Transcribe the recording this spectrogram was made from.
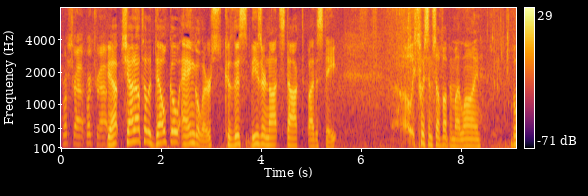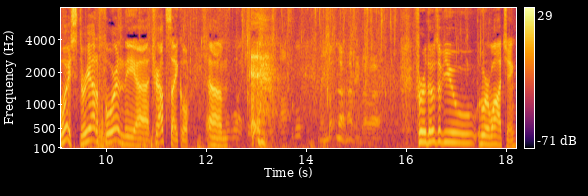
Brook trout, brook trout. Yep. Shout out to the Delco anglers because this these are not stocked by the state. Oh, he's twisting himself up in my line. Boys, three out of four in the uh, trout cycle. Um, What? It's possible. Rainbow, no, not rainbow. Uh, for those of you who are watching,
